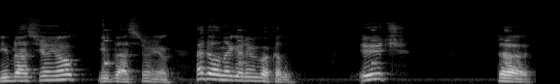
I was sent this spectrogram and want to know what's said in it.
Vibrasyon yok, vibrasyon yok. Hadi ona göre bir bakalım. 3 4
